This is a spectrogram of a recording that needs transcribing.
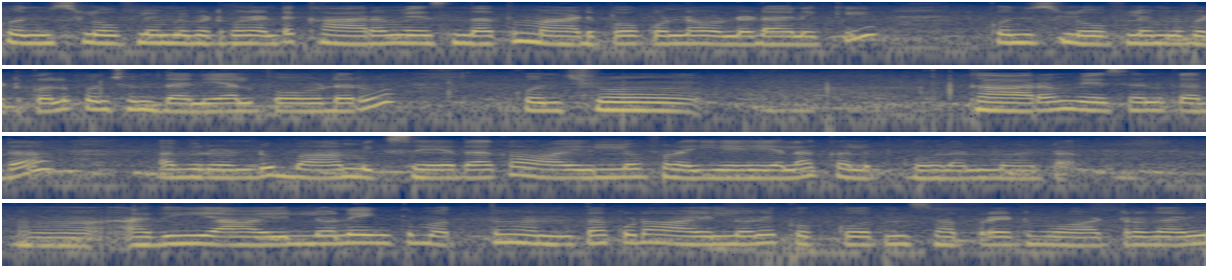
కొంచెం స్లో ఫ్లేమ్లో పెట్టుకోవాలి అంటే కారం వేసిన తర్వాత మాడిపోకుండా ఉండడానికి కొంచెం స్లో ఫ్లేమ్లో పెట్టుకోవాలి. కొంచెం ధనియాల పౌడరు కొంచెం కారం వేసాను కదా అవి రెండు బాగా మిక్స్ అయ్యేదాకా ఆయిల్లో ఫ్రై అయ్యేలా కలుపుకోవాలన్నమాట. అది ఆయిల్లోనే ఇంక మొత్తం అంతా కూడా ఆయిల్లోనే కుక్ అవుతుంది. సపరేట్ వాటర్ కానీ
